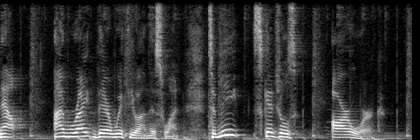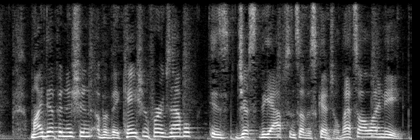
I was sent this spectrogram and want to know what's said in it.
Now, I'm right there with you on this one. To me, schedules are work. My definition of a vacation, for example, is just the absence of a schedule. That's all I need.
